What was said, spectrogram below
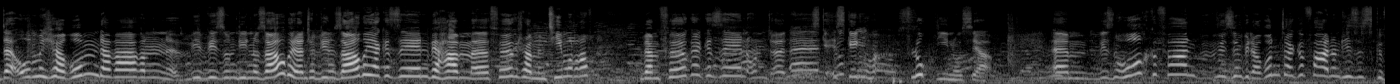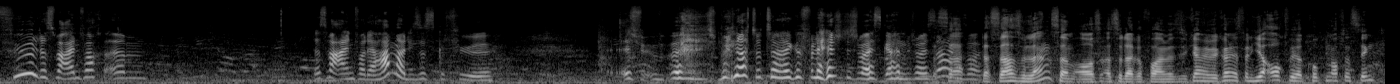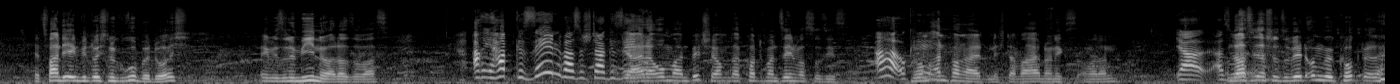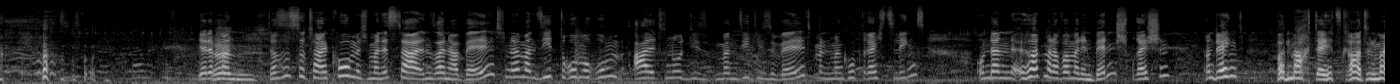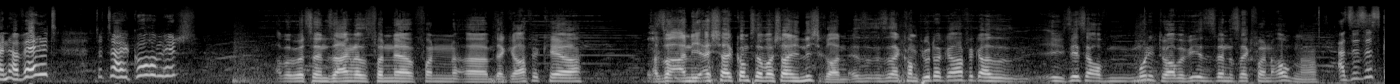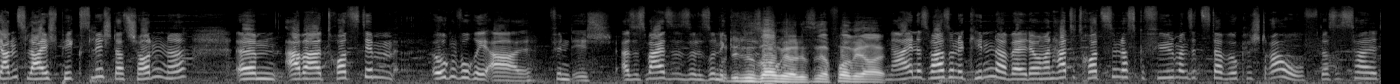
da um mich herum, da waren wie, wie so ein Dinosaurier. Ich habe Dinosaurier gesehen, wir haben äh, Vögel, ich war mit dem Timo drauf. Wir haben Vögel gesehen und äh, es, es ging Flugdinos, ja. Ähm, wir sind hochgefahren, wir sind wieder runtergefahren und dieses Gefühl, das war einfach, ähm, das war einfach der Hammer, dieses Gefühl. Ich, ich bin noch total geflasht, ich weiß gar nicht, was ich Das sagen sah, soll. das sah so langsam aus, als du da gefahren bist. Ich kann, wir können jetzt von hier auch wieder gucken auf das Ding. Jetzt fahren die irgendwie durch eine Grube durch. Irgendwie so eine Mine oder sowas. Ach, ihr habt gesehen, was ich da gesehen Ja, habe? da oben war ein Bildschirm, da konnte man sehen, was du siehst. Ah, okay. Nur am Anfang halt nicht, da war halt noch nichts. Aber dann. Ja, also. Und du hast dich ja schon so wild umgeguckt. ja, man, das ist total komisch. Man ist da in seiner Welt, ne? man sieht drumherum halt nur diese, man sieht diese Welt, man, man guckt rechts, links und dann hört man auf einmal den Ben sprechen und denkt, was macht der jetzt gerade in meiner Welt? Total komisch. Aber würdest du denn sagen, dass es von der, von, ähm, der Grafik her. Also an die Echtheit kommst du ja wahrscheinlich nicht ran. Es ist, es ist ja Computergrafik, also ich sehe es ja auf dem Monitor, aber wie ist es, wenn du es direkt vor den Augen hast? Also es ist ganz leicht pixelig, das schon, ne? Ähm, aber trotzdem irgendwo real, finde ich. Also es war so, so, eine Und die Dinosaurier, das sind ja voll real. Nein, es war so eine Kinderwelt, aber man hatte trotzdem das Gefühl, man sitzt da wirklich drauf. Das ist halt.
